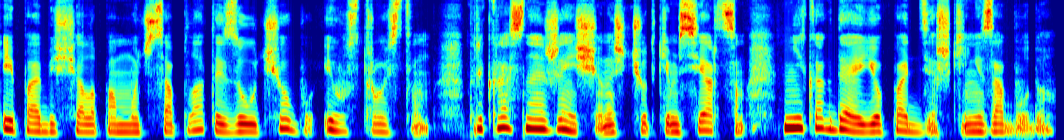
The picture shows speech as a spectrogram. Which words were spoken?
И пообещала помочь с оплатой за учебу и устройством. Прекрасная женщина с чутким сердцем, никогда ее поддержки не забуду.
